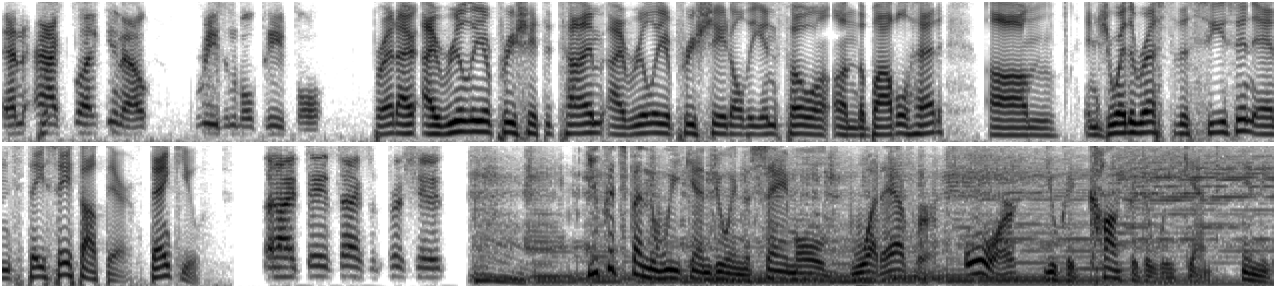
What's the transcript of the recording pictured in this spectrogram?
and act like, you know, reasonable people. Brett, I, I really appreciate the time. I really appreciate all the info on the bobblehead. Um, enjoy the rest of the season and stay safe out there. Thank you. All right, Dave, thanks. Appreciate it. You could spend the weekend doing the same old whatever, or you could conquer the weekend in the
